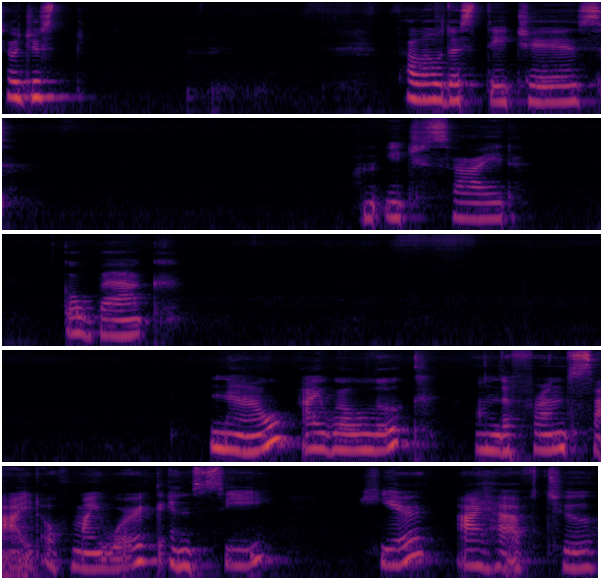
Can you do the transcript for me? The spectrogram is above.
so just follow the stitches on each side. Go back. Now I will look on the front side of my work and see here I have to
